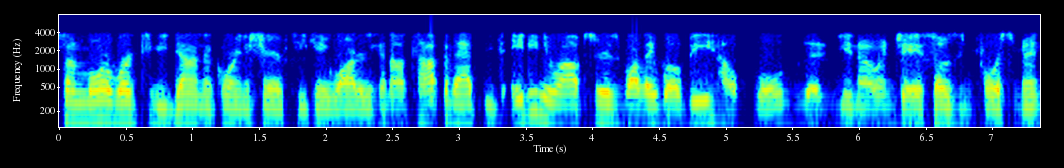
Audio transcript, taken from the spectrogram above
some more work to be done, according to Sheriff TK Waters. And on top of that, these 80 new officers, while they will be helpful, uh, you know, in JSO's enforcement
